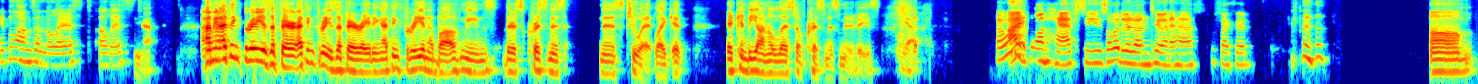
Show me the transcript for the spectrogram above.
it belongs on the list. A list. Yeah. I mean, I think three is a fair. I think three is a fair rating. I think three and above means there's Christmasness to it. Like it, it can be on a list of Christmas movies. Yeah. I would I- have gone half C's. I would have done two and a half if I could. Um,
